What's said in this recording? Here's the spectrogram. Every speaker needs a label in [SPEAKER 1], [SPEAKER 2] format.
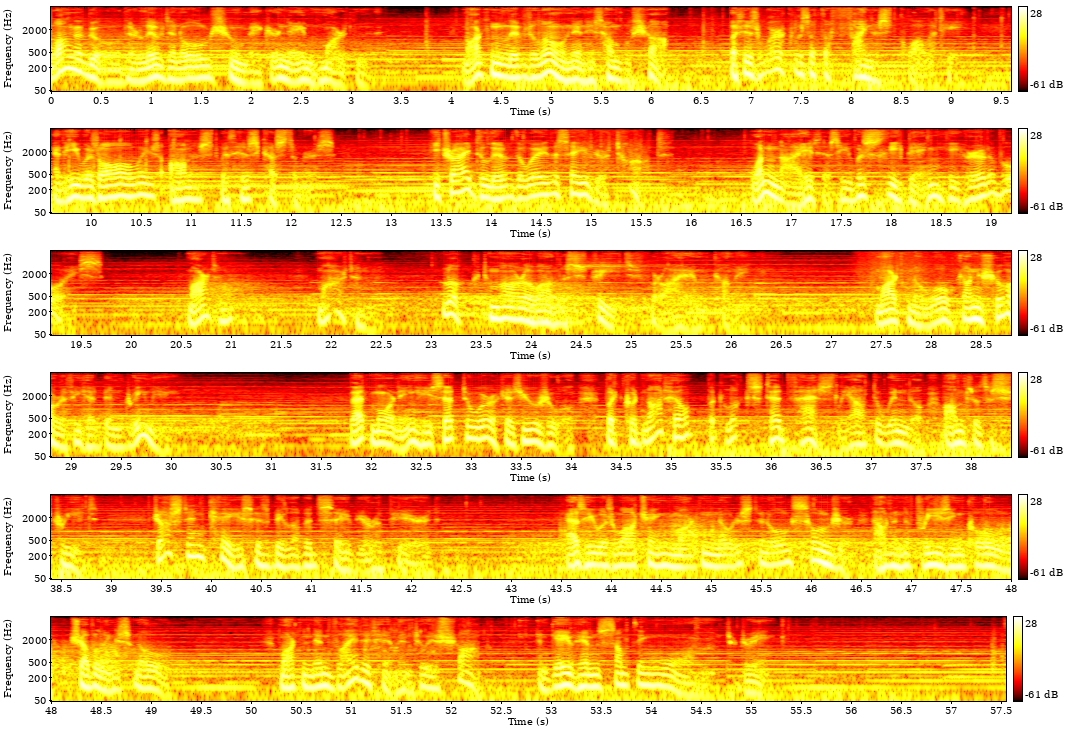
[SPEAKER 1] Long ago, there lived an old shoemaker named Martin. Martin lived alone in his humble shop, but his work was of the finest quality, and he was always honest with his customers. He tried to live the way the Savior taught. One night, as he was sleeping, he heard a voice. Martin, Martin, look tomorrow on the street, for I am coming. Martin awoke unsure if he had been dreaming. That morning he set to work as usual, but could not help but look steadfastly out the window onto the street, just in case his beloved Savior appeared. As he was watching, Martin noticed an old soldier out in the freezing cold, shoveling snow. Martin invited him into his shop and gave him something warm to drink.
